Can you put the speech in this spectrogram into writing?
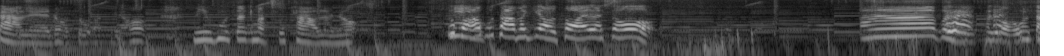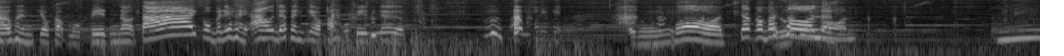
สาวเลยเนาะโซอะพี่น้องมีผู้สักหมักผู้สาวเลยเนาะกูบอกเอาผู้สาวมาเกี่ยวซอยแหละโซ อ้าวเพิ่นเพิ่นบอกว่าผู้สาวเพิ่นเกี่ยวกับหมูเป็นเนาะตายกูไม่ได้ให้เอาเด้อเพิ่นเกี่ยวกับหมูเป็นเด้อไอ้นุ้ยบ่เจ้าก็มาโซนเลยนอนอืม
